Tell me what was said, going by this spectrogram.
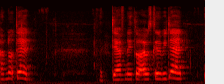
I'm not dead. I definitely thought I was going to be dead.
